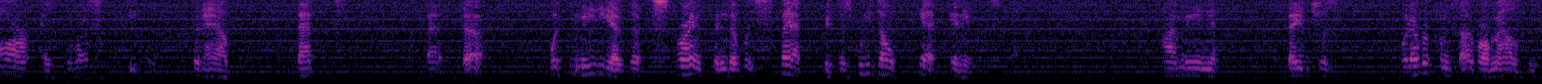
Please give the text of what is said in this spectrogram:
far as the rest of the people could have. That's that. Uh, with media the strength and the respect because we don't get any respect. I mean, they just whatever comes out of our mouths is,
